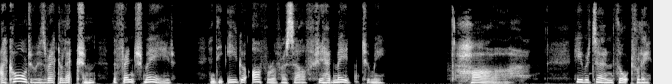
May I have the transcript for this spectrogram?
I called to his recollection the French maid and the eager offer of herself she had made to me. "Ha!" he returned thoughtfully.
